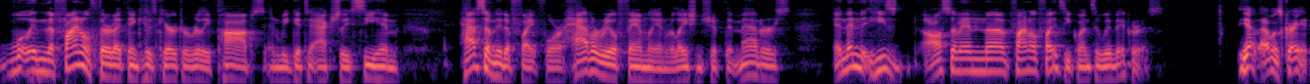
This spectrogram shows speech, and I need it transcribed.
well, in the final third, I think his character really pops, and we get to actually see him have something to fight for, have a real family and relationship that matters. And then he's awesome in the final fight sequence with Ikaris. Yeah, that was great.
